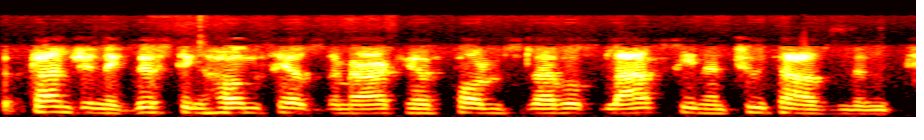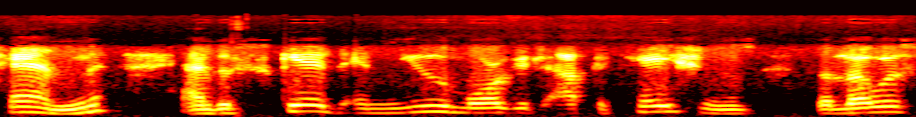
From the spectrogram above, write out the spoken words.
The plunge in existing home sales in America has fallen to levels last seen in 2010, and the skid in new mortgage applications the lowest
